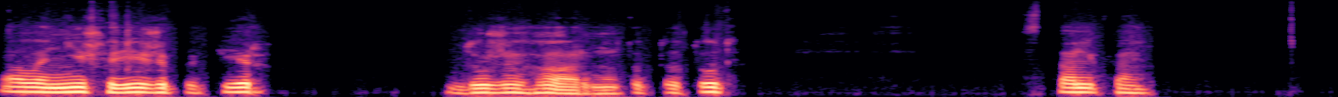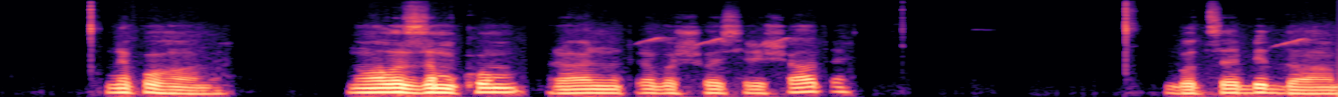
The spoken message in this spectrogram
Але ніж ріже папір дуже гарно. Тобто тут сталька непогана. Ну але з замком реально треба щось рішати, бо це біда.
